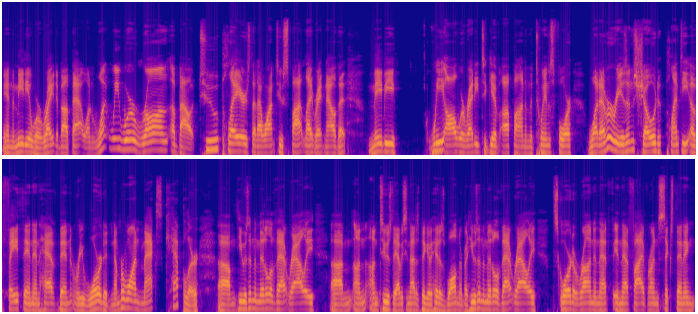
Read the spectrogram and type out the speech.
and the media were right about that one. What we were wrong about: two players that I want to spotlight right now that maybe we all were ready to give up on, and the Twins for whatever reason, showed plenty of faith in and have been rewarded. Number one, Max Kepler. Um, he was in the middle of that rally um, on on Tuesday. Obviously, not as big of a hit as Wallner, but he was in the middle of that rally. Scored a run in that in that five run sixth inning.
